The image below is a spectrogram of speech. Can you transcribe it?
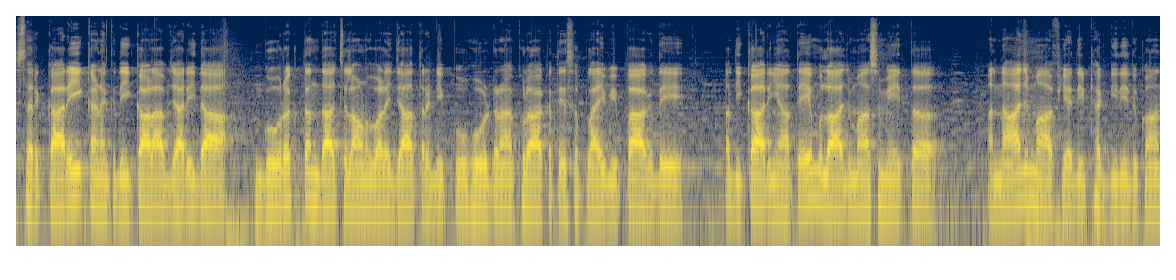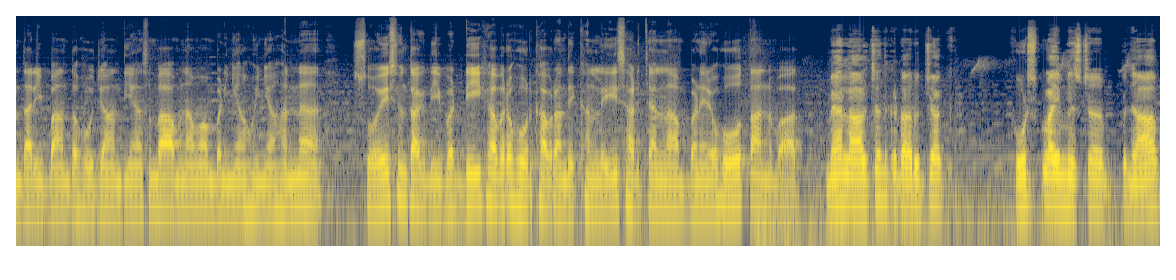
ਸਰਕਾਰੀ ਕਣਕ ਦੀ ਕਾਲਾਬਾਜ਼ਾਰੀ ਦਾ ਗੋਰਖ ਧੰਦਾ ਚਲਾਉਣ ਵਾਲੇ ਜ਼ਿਆਦਾਤਰ ਡਿਪੂ ਹੋਲਡਰਾਂ, ਖੁਰਾਕ ਅਤੇ ਸਪਲਾਈ ਵਿਭਾਗ ਦੇ ਅਧਿਕਾਰੀਆਂ ਤੇ ਮੁਲਾਜ਼ਮਾਂ ਸਮੇਤ ਅਨਾਜ ਮਾਫੀਆ ਦੀ ਠੱਗੀ ਦੀ ਦੁਕਾਨਦਾਰੀ ਬੰਦ ਹੋ ਜਾਣ ਦੀਆਂ ਸੰਭਾਵਨਾਵਾਂ ਬਣੀਆਂ ਹੋਈਆਂ ਹਨ। ਸੋ ਇਸ ਨੂੰ ਤੱਕ ਦੀ ਵੱਡੀ ਖਬਰ, ਹੋਰ ਖਬਰਾਂ ਦੇਖਣ ਲਈ ਸਾਡੇ ਚੈਨਲ ਨਾਲ ਬਣੇ ਰਹੋ। ਧੰਨਵਾਦ। ਮੈਂ ਲਾਲਚੰਦ ਕਟਾਰੂ ਚੱਕ ਫੂਡ ਸਪਲਾਈ ਮਿਨਿਸਟਰ ਪੰਜਾਬ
